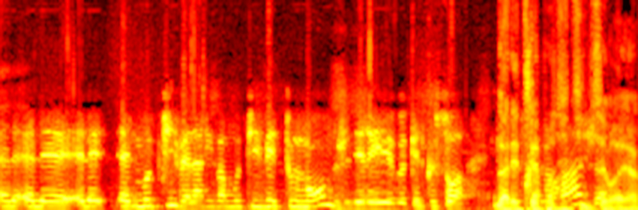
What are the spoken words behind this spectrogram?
elle, elle, est, elle, est, elle motive, elle arrive à motiver tout le monde, je dirais, euh, quel que soit. Elle est très positive, c'est vrai. Hein.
